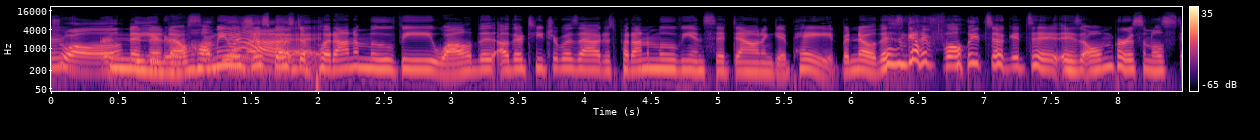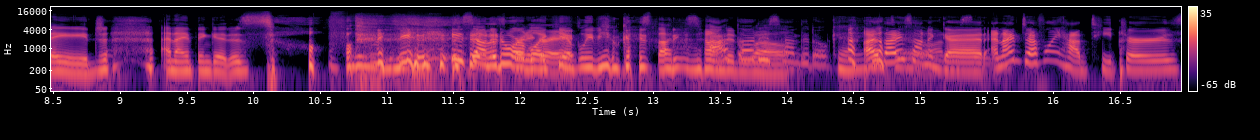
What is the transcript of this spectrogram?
schedule. or no, no, theater no. or Homie was just supposed to put on a movie while the other teacher was out. Just put on a movie and sit down and get paid. But no, this guy fully took it to his own personal stage, and I think it is so funny. he sounded pretty horrible. I can't believe you guys thought he sounded I thought well. it sounded okay. I thought he Yeah, sounded good. And I've definitely had teachers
